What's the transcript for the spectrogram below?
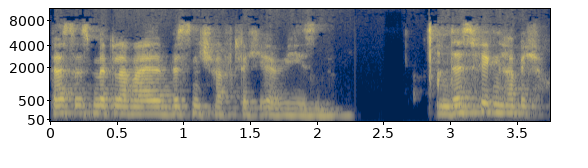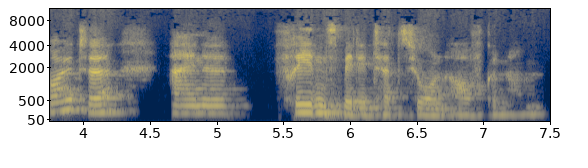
das ist mittlerweile wissenschaftlich erwiesen. Und deswegen habe ich heute eine Friedensmeditation aufgenommen.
